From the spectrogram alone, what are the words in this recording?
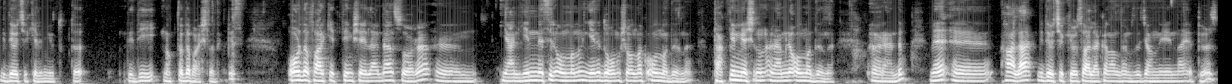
video çekelim YouTube'da dediği noktada başladık biz. Orada fark ettiğim şeylerden sonra e, yani yeni nesil olmanın yeni doğmuş olmak olmadığını, takvim yaşının önemli olmadığını öğrendim. Ve e, hala video çekiyoruz, hala kanallarımızda canlı yayınlar yapıyoruz.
